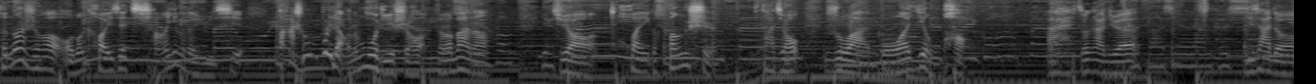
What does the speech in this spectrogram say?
很多时候，我们靠一些强硬的语气达成不了的目的时候，怎么办呢？就要换一个方式，撒娇，软磨硬泡。哎，总感觉一下就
